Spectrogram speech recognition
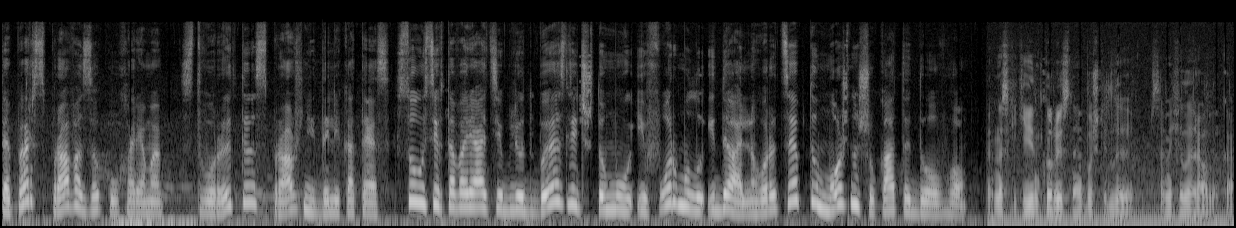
Тепер справа за кухарями створити справжній делікатес. Соусів та варіацій блюд безліч, тому і формулу ідеального рецепту можна шукати довго. Наскільки він корисний або шкідливий, саме філе равлика.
